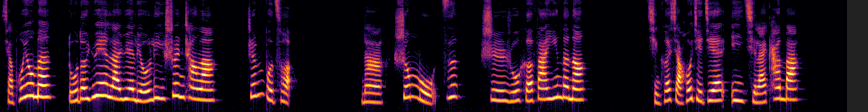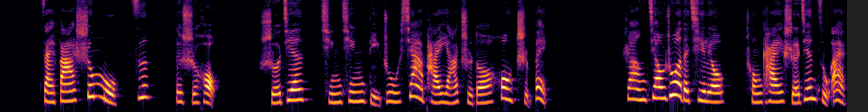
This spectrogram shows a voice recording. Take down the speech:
小朋友们读得越来越流利顺畅啦，真不错。那声母 “z” 是如何发音的呢？请和小猴姐姐一起来看吧。在发声母 “z” 的时候，舌尖轻轻抵住下排牙齿的后齿背，让较弱的气流。冲开舌尖阻碍，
